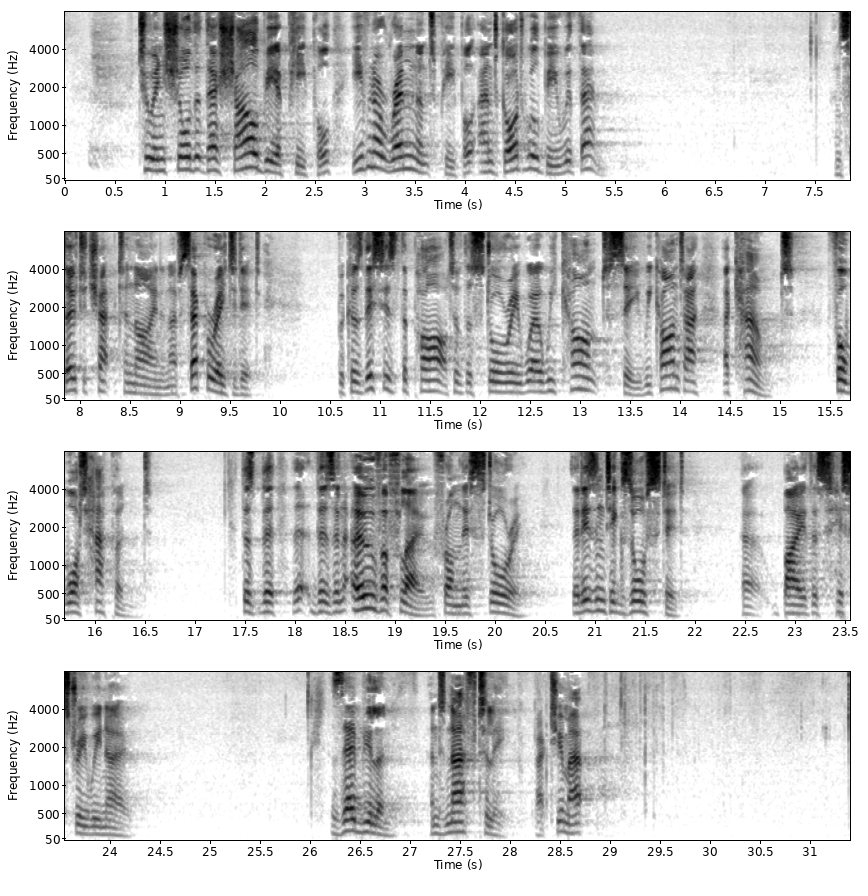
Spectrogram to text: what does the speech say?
to ensure that there shall be a people, even a remnant people, and God will be with them. And so to chapter 9, and I've separated it because this is the part of the story where we can't see, we can't a- account for what happened. There's, the, the, there's an overflow from this story that isn't exhausted uh, by this history we know. Zebulun and Naphtali. Back to your map.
